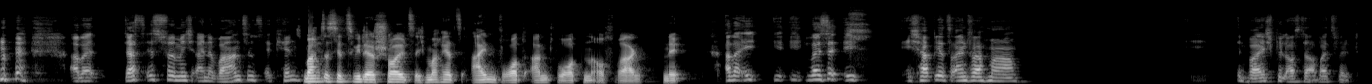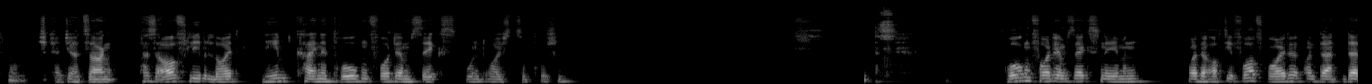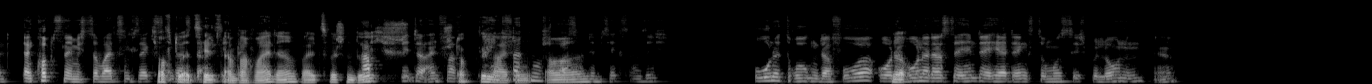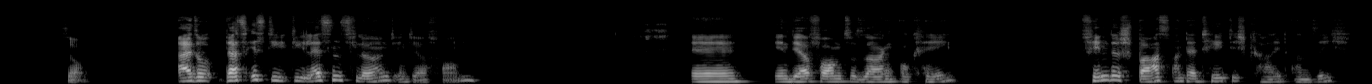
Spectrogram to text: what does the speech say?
Aber das ist für mich eine Wahnsinnserkenntnis. Ich mache das jetzt wieder Scholz. Ich mache jetzt ein Wort Antworten auf Fragen. Nee. Aber ich, ich, ich weißt du, ich, ich habe jetzt einfach mal ein Beispiel aus der Arbeitswelt genommen. Ich könnte jetzt sagen, pass auf, liebe Leute, nehmt keine Drogen vor dem Sex und euch zu pushen. Drogen vor dem Sex nehmen oder auch die Vorfreude und dann, dann, dann kommt es nämlich so weit zum Sex. Ich hoffe, du erzählst einfach weg. weiter, weil Hab zwischendurch bitte einfach, stockt die einfach Leitung. nur Spaß an dem Sex an sich. Ohne Drogen davor oder Ja. ohne dass du hinterher denkst, du musst dich belohnen. Ja? So. Also, das ist die, die Lessons learned in der Form. Äh, in der Form zu sagen, okay, finde Spaß an der Tätigkeit an sich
